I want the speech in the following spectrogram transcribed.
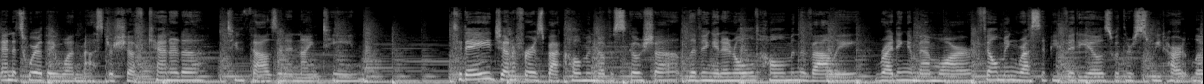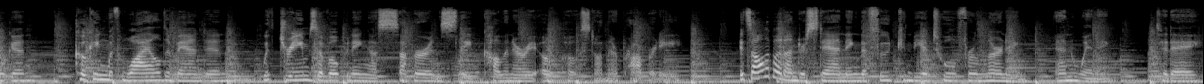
and it's where they won MasterChef Canada 2019. Today, Jennifer is back home in Nova Scotia, living in an old home in the valley, writing a memoir, filming recipe videos with her sweetheart Logan, cooking with wild abandon, with dreams of opening a supper and sleep culinary outpost on their property. It's all about understanding that food can be a tool for learning and winning. Today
